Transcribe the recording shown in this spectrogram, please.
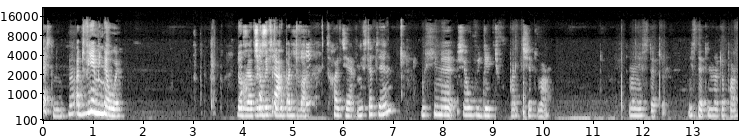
6 minut, no, a dwie minęły. Dobra, Och, zrobię z siostra. tego part 2. Słuchajcie, niestety musimy się uwidzieć w parcie 2. No niestety. Niestety, no to pa.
